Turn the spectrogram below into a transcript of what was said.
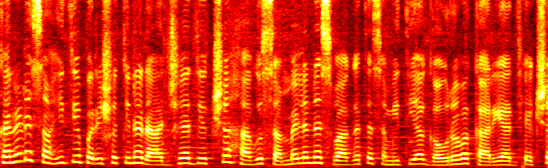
ಕನ್ನಡ ಸಾಹಿತ್ಯ ಪರಿಷತ್ತಿನ ರಾಜ್ಯಾಧ್ಯಕ್ಷ ಹಾಗೂ ಸಮ್ಮೇಳನ ಸ್ವಾಗತ ಸಮಿತಿಯ ಗೌರವ ಕಾರ್ಯಾಧ್ಯಕ್ಷ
